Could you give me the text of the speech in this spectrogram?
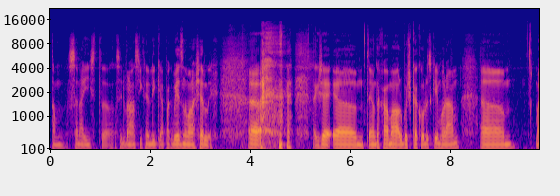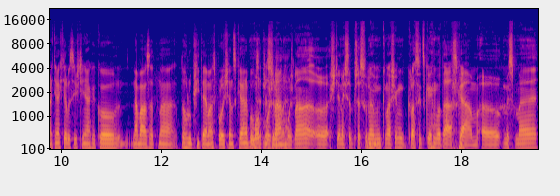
tam se najíst asi 12 knedlíky a pak vyjet znova na Šerlich. takže to je jenom taková malá odbočka k Orlickým horám. Martina, chtěl bys ještě nějak jako navázat na to hlubší téma společenské, nebo Mo, se Možná, možná uh, ještě než se přesuneme mm-hmm. k našim klasickým otázkám. Uh, my jsme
